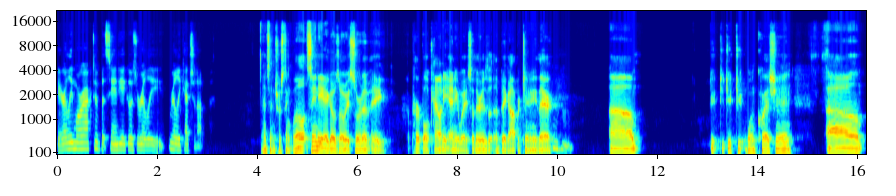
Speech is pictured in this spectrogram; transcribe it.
barely more active, but San Diego's really, really catching up. That's interesting. Well, San Diego is always sort of a purple county anyway, so there is a big opportunity there. Mm-hmm. Um, do, do, do, one question. Um,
